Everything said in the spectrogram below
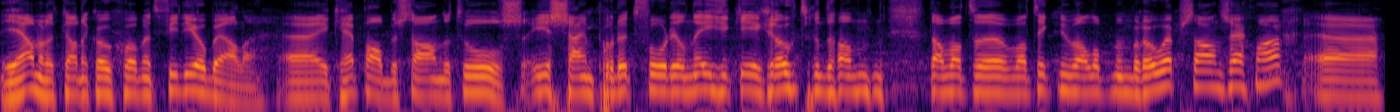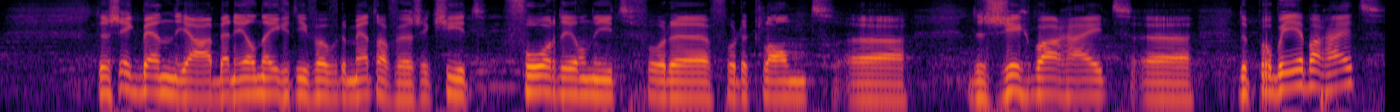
Ja, maar dat kan ik ook gewoon met videobellen. Uh, ik heb al bestaande tools. Is zijn productvoordeel negen keer groter dan, dan wat, uh, wat ik nu al op mijn bureau heb staan, zeg maar. Uh, dus ik ben, ja, ben heel negatief over de metaverse. Ik zie het voordeel niet voor de, voor de klant. de zichtbaarheid, de probeerbaarheid.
